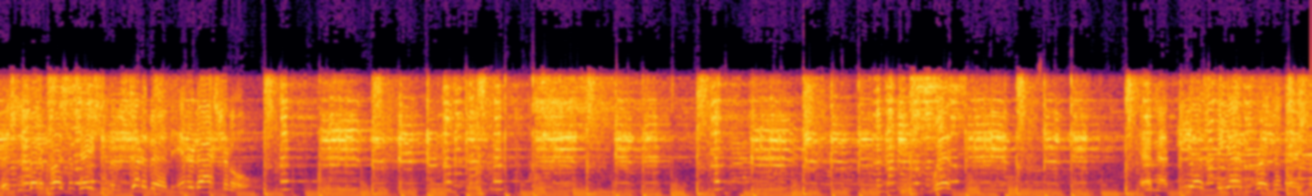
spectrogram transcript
This has been a presentation of Cinevid International. With and an ESPN presentation.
